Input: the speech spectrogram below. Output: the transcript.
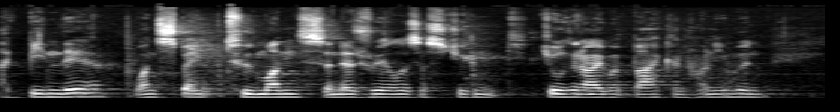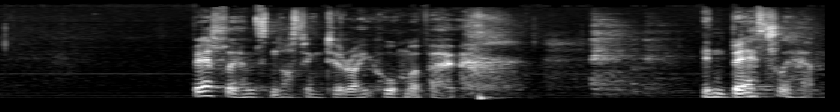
I'd been there, once spent two months in Israel as a student. Joe and I went back on honeymoon. Bethlehem's nothing to write home about. in Bethlehem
